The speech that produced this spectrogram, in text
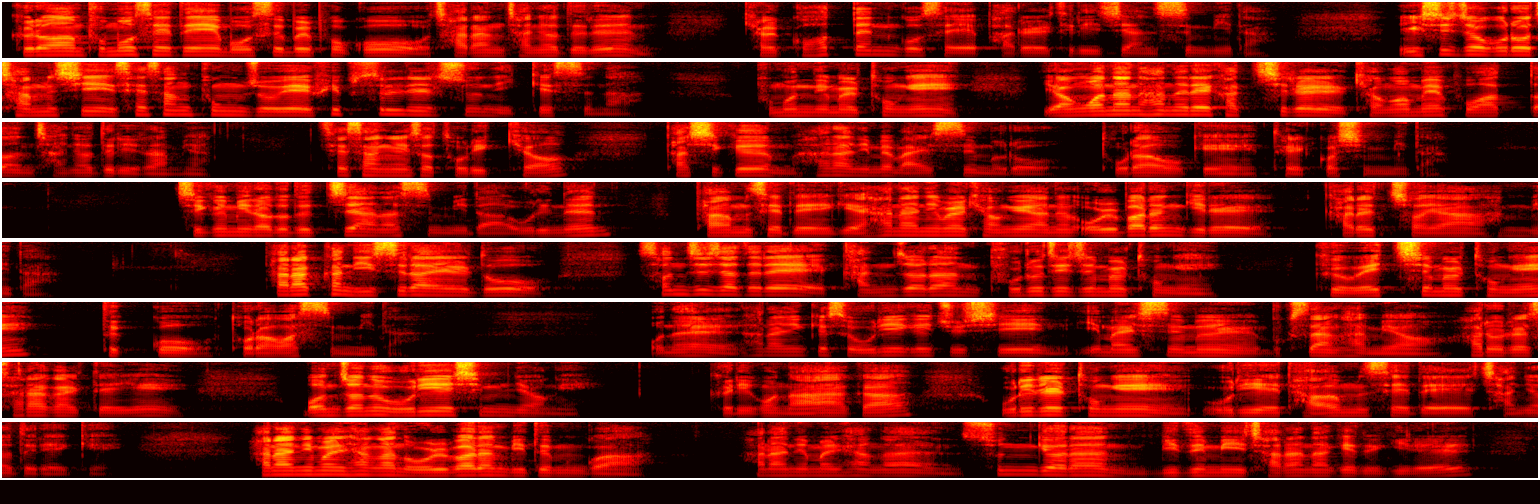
그러한 부모 세대의 모습을 보고 자란 자녀들은 결코 헛된 곳에 발을 들이지 않습니다. 일시적으로 잠시 세상 풍조에 휩쓸릴 수는 있겠으나 부모님을 통해 영원한 하늘의 가치를 경험해 보았던 자녀들이라면 세상에서 돌이켜 다시금 하나님의 말씀으로 돌아오게 될 것입니다. 지금이라도 늦지 않았습니다. 우리는 다음 세대에게 하나님을 경외하는 올바른 길을 가르쳐야 합니다. 타락한 이스라엘도 선지자들의 간절한 부르짖음을 통해 그 외침을 통해 듣고 돌아왔습니다. 오늘 하나님께서 우리에게 주신 이 말씀을 묵상하며 하루를 살아갈 때에 먼저는 우리의 심령에 그리고 나아가 우리를 통해 우리의 다음 세대 자녀들에게 하나님을 향한 올바른 믿음과 하나님을 향한 순결한 믿음이 자라나게 되기를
